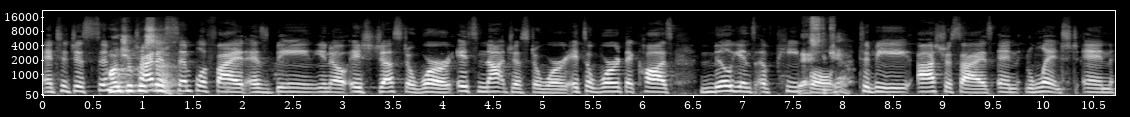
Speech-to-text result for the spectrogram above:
and to just sim- try to simplify it as being, you know, it's just a word. It's not just a word. It's a word that caused millions of people to be ostracized and lynched and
